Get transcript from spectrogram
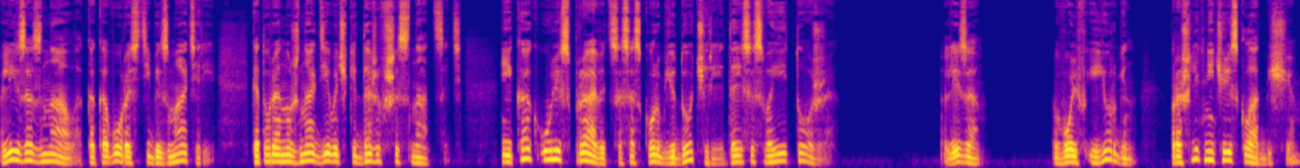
Лиза знала, каково расти без матери, которая нужна девочке даже в шестнадцать — и как Ули справится со скорбью дочери, да и со своей тоже? Лиза, Вольф и Йорген прошли к ней через кладбище,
